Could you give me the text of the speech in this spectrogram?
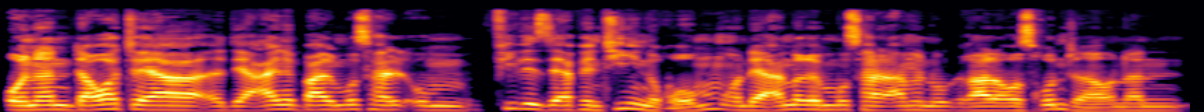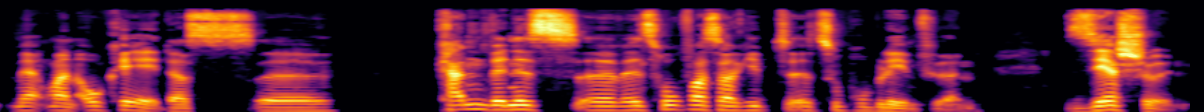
und dann dauert der, der eine Ball muss halt um viele Serpentinen rum und der andere muss halt einfach nur geradeaus runter. Und dann merkt man, okay, das äh, kann, wenn es, äh, wenn es Hochwasser gibt, äh, zu Problemen führen. Sehr schön.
